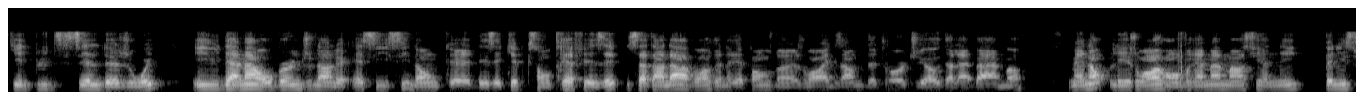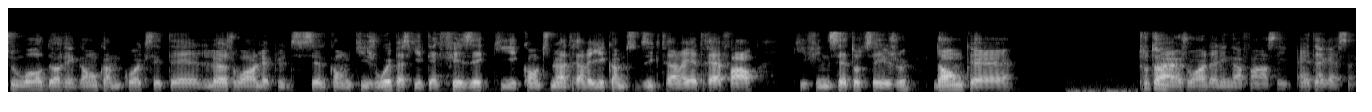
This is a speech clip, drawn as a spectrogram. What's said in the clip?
qui est le plus difficile de jouer? évidemment, Auburn joue dans le SEC, donc euh, des équipes qui sont très physiques. Il s'attendait à avoir une réponse d'un joueur, exemple, de Georgia ou d'Alabama. Mais non, les joueurs ont vraiment mentionné Penny Sewell d'Oregon comme quoi que c'était le joueur le plus difficile contre qui jouer parce qu'il était physique, qui continuait à travailler, comme tu dis, qui travaillait très fort, qui finissait tous ses jeux. Donc, euh, tout un joueur de ligne offensive. Intéressant.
